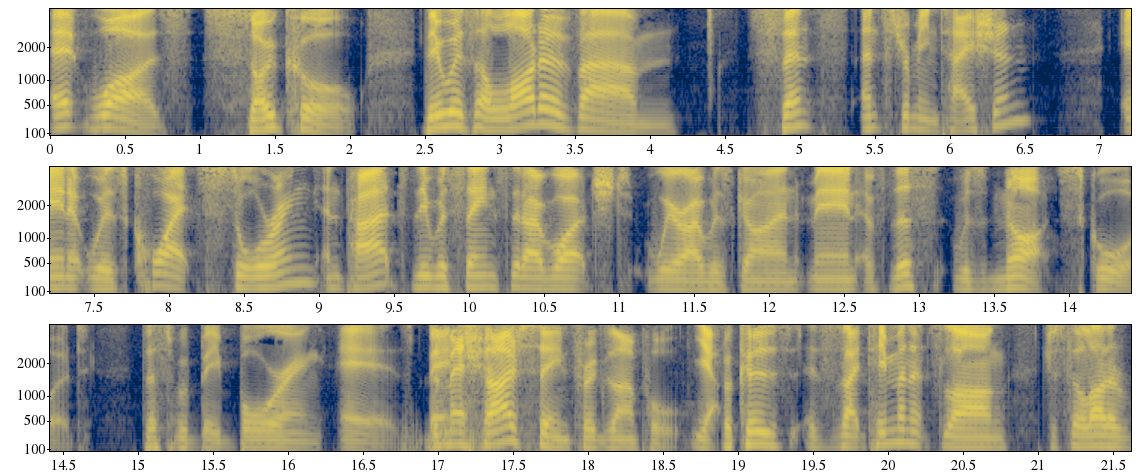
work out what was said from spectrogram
It was so cool. There was a lot of um, synth instrumentation, and it was quite soaring in parts. There were scenes that I watched where I was going, man, if this was not scored, this would be boring as The batshit." massage scene, for example. Yeah. Because It's like 10 minutes long, just a lot of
